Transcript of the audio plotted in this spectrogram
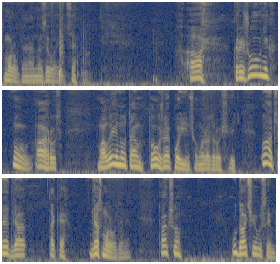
смородина називається. А крижовник, ну, агрус, малину там, то вже по-іншому розрощують. Ну, а це для таке, для смородини. Так що удачі усім.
